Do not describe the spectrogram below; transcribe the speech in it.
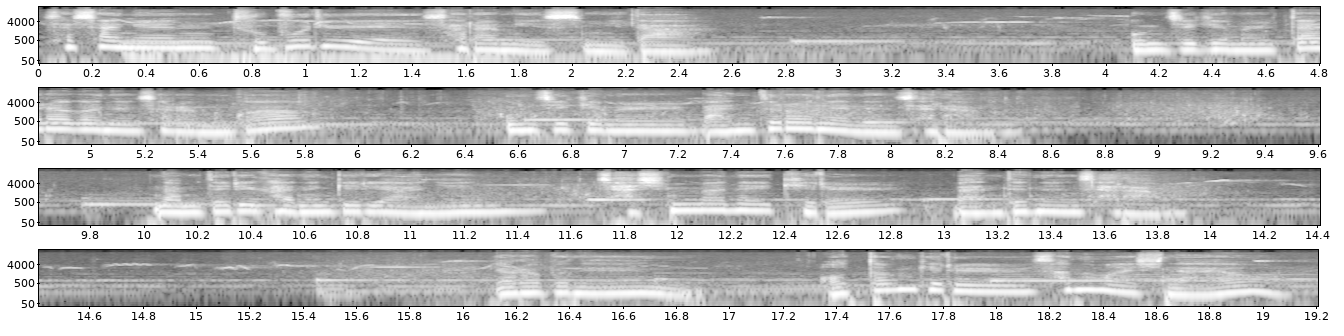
세상엔 두 부류의 사람이 있습니다. 움직임을 따라가는 사람과 움직임을 만들어내는 사람. 남들이 가는 길이 아닌 자신만의 길을 만드는 사람. 여러분은 어떤 길을 선호하시나요?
